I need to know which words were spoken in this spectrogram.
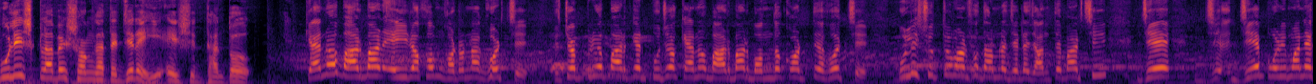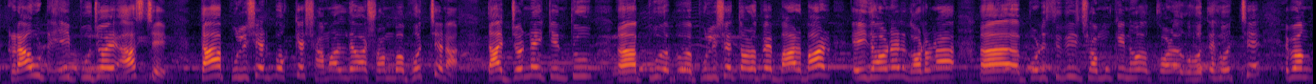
পুলিশ ক্লাবের সংঘাতের জেরেই এই সিদ্ধান্ত। কেন বারবার এই রকম ঘটনা ঘটছে? জনপ্রিয় পার্কের পুজো কেন বারবার বন্ধ করতে হচ্ছে? পুলিশ সূত্র মারফত আমরা যেটা জানতে পারছি যে, যে- পরিমাণে ক্রাউড এই পুজোয় আসছে, তা পুলিশের পক্ষে সামাল দেওয়া সম্ভব হচ্ছে না। তার জন্যই কিন্তু পুলিশের তরফে বারবার এই ধরনের ঘটনা পরিস্থিতির সম্মুখীন হতে হচ্ছে এবং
